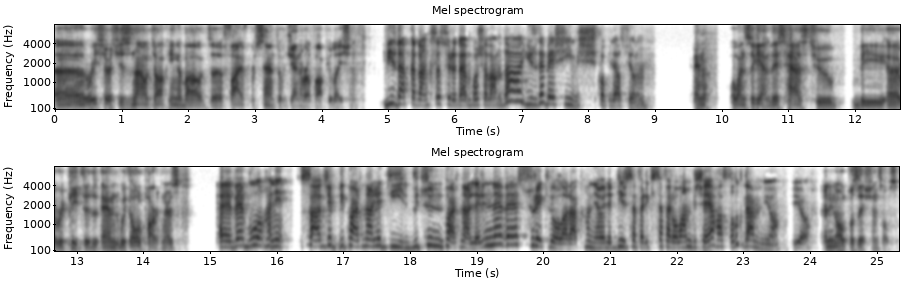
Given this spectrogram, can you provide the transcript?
uh, research is now talking about uh, 5% of general population. Bir dakikadan kısa süreden boşalan da yüzde beşiymiş popülasyonun. And once again, this has to be uh, repeated and with all partners. Ee, ve bu hani sadece bir partnerle değil, bütün partnerlerinle ve sürekli olarak hani öyle bir sefer iki sefer olan bir şeye hastalık denmiyor diyor. and in all positions also.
